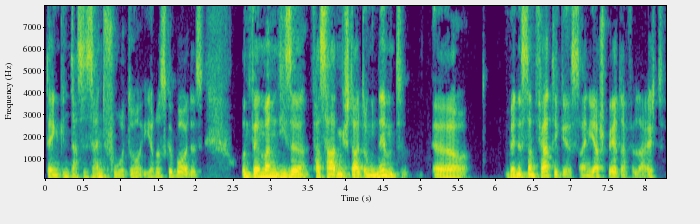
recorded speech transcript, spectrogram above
denken, das ist ein Foto ihres Gebäudes. Und wenn man diese Fassadengestaltung nimmt, äh, wenn es dann fertig ist, ein Jahr später vielleicht,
